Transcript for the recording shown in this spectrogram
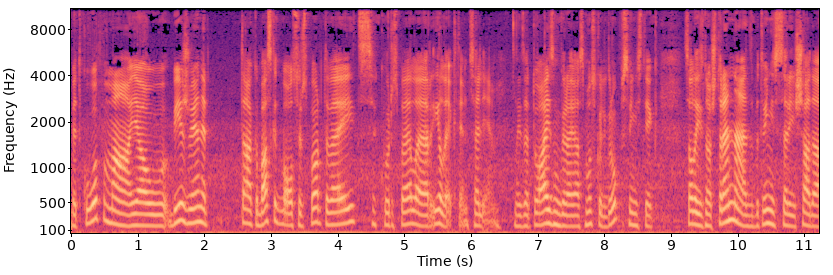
Bet kopumā jau bieži vien ir tā, ka basketbols ir sporta veids, kur spēlē ar ieliektiem ceļiem. Līdz ar to aizmugurējās muskuļu grupas viņas tiek salīdzinoši trenētas, bet viņas arī šādā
